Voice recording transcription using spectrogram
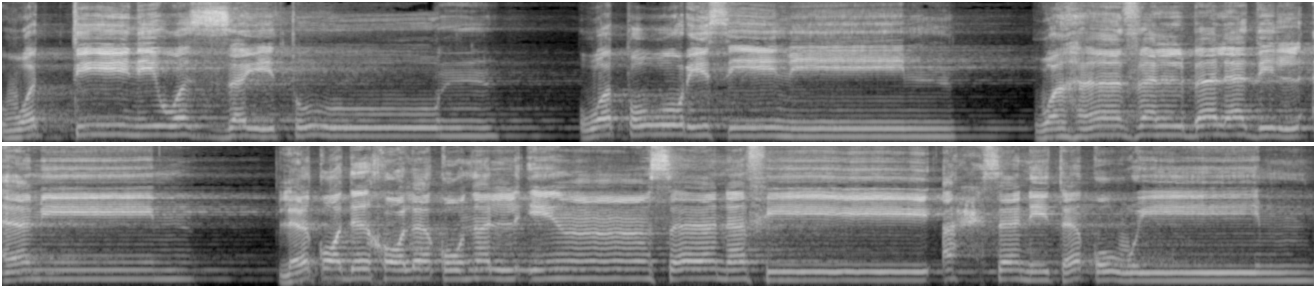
والتين والزيتون وطور سينين. وهذا البلد الأمين. لقد خلقنا الإنسان في أحسن تقويم.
